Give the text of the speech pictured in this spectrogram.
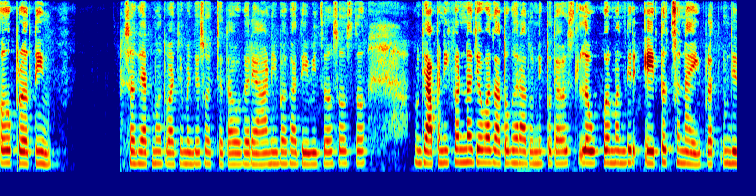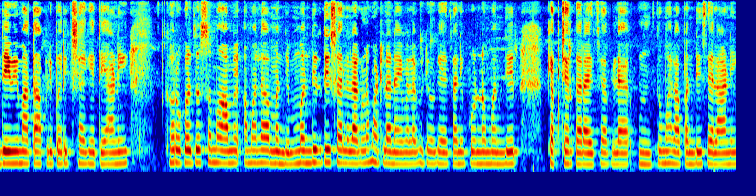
अप्रतिम. सगळ्यात महत्त्वाचे म्हणजे स्वच्छता वगैरे आणि बघा देवीचं असं असतं. म्हणजे आपण इकडनं जेव्हा जातो घरातून निघतो त्यावेळेस लवकर मंदिर येतच नाही. प्रत म्हणजे देवी माता आपली परीक्षा घेते आणि खरोखर जसं मग आम्ही आम्हाला म्हणजे मंदिर दिसायला लागलं म्हटलं नाही मला व्हिडिओ घ्यायचा आणि पूर्ण मंदिर कॅप्चर करायचं आपल्या तुम्हाला पण दिसेल आणि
